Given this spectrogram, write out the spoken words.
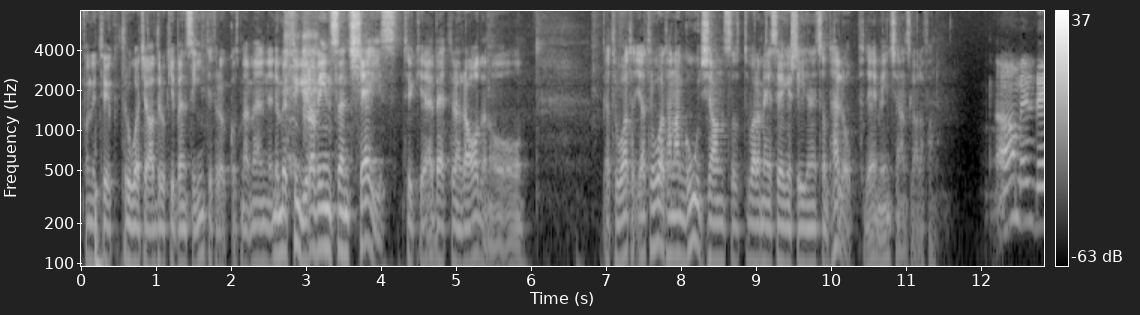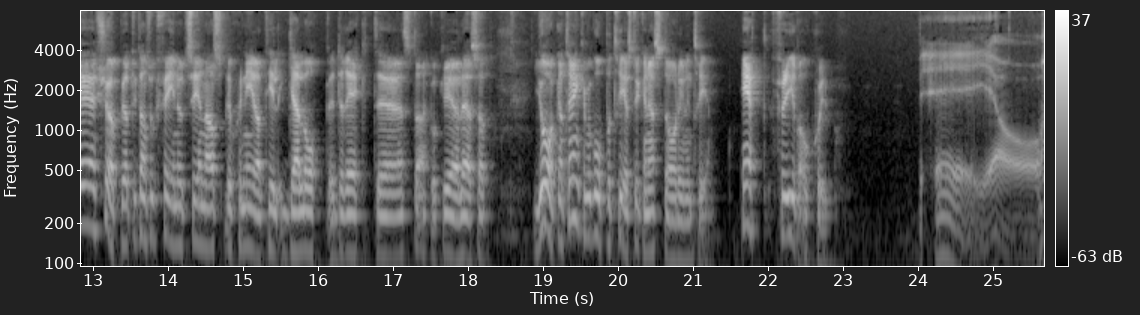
får ni tro att jag har druckit bensin till frukost. Men, men nummer fyra, Vincent Chase, tycker jag är bättre än raden. Och, jag, tror att, jag tror att han har god chans att vara med i segerstriden i ett sånt här lopp. Det är min känsla i alla fall. Ja, men det köper jag. Tyckte han såg fin ut senast. Blev generad till galopp direkt. Eh, stark och rejäl Så att jag kan tänka mig gå på tre stycken nästa avdelning 3. 1, 4 och 7. Eh, ja,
